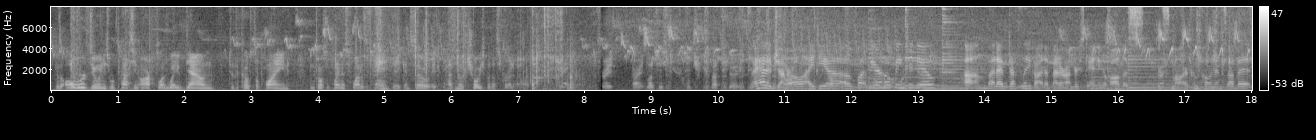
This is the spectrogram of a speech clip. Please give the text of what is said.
Because all we're doing is we're passing our flood wave down to the coastal plain, and the coastal plain is flat as a pancake, and so it has no choice but to spread out. Right. Great. All right, let's just, that's good. I had a general idea of what we were hoping to do, um, but I've definitely got a better understanding of all the smaller components of it,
